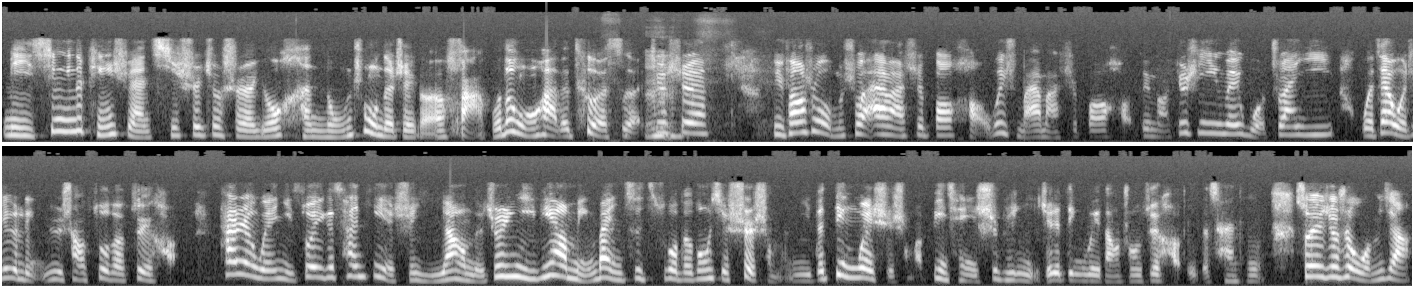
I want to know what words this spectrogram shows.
米其林的评选其实就是有很浓重的这个法国的文化的特色，就是，比方说我们说爱马仕包好，为什么爱马仕包好，对吗？就是因为我专一，我在我这个领域上做到最好。他认为你做一个餐厅也是一样的，就是你一定要明白你自己做的东西是什么，你的定位是什么，并且你是不是你这个定位当中最好的一个餐厅。所以就是我们讲，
